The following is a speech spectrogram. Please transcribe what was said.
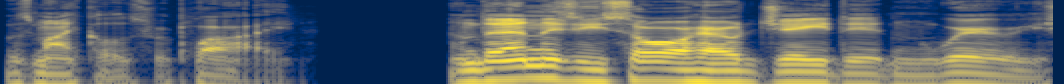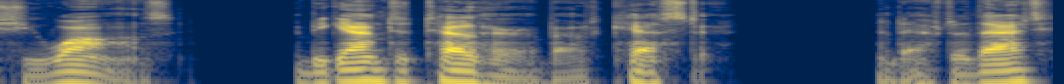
was Michael's reply. And then, as he saw how jaded and weary she was, he began to tell her about Kester, and after that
